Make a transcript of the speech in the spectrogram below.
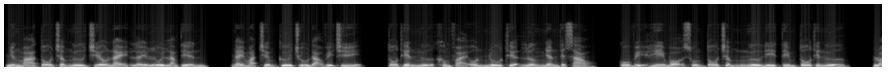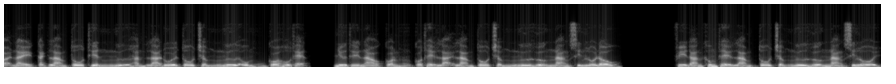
Nhưng mà Tô Trầm Ngư chiêu này lấy lui làm tiến, nháy mắt chiếm cứ chủ đạo vị trí, Tô Thiên Ngự không phải ôn nhu thiện lương nhân thiết sao, cố vị hy bỏ xuống Tô Trầm Ngư đi tìm Tô Thiên Ngữ, loại này cách làm Tô Thiên Ngữ hẳn là đối Tô Trầm Ngư ôm có hổ thẹn, như thế nào còn có thể lại làm Tô Trầm Ngư hướng nàng xin lỗi đâu. Phi đán không thể làm Tô Trầm Ngư hướng nàng xin lỗi,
